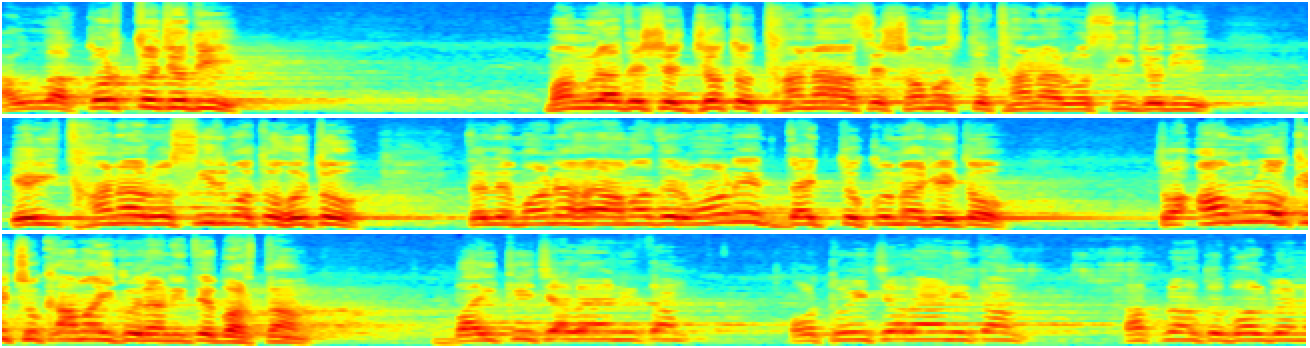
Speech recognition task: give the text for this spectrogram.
আল্লাহ করতো যদি বাংলাদেশের যত থানা আছে, সমস্ত থানার ওসি যদি এই থানার ওসির মতো হতো তাহলে মনে হয় আমাদের অনেক দায়িত্ব কমে যেত। তো আমরাও কিছু কামাই করে নিতে পারতাম। বাইকে চালায় নিতাম, অটোই চালায় নিতাম। আপনারা তো বলবেন,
